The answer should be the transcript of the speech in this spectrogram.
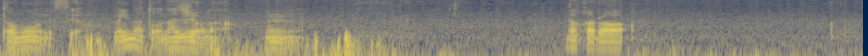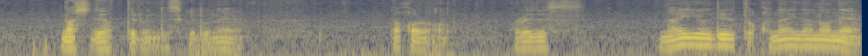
と思うんですよ。今と同じような。うん。だから、なしでやってるんですけどね。だから、あれです。内容で言うと、この間のね、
